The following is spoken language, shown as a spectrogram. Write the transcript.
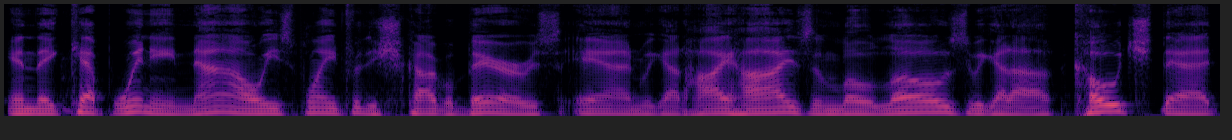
and they kept winning. Now he's playing for the Chicago Bears, and we got high highs and low lows. We got a coach that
